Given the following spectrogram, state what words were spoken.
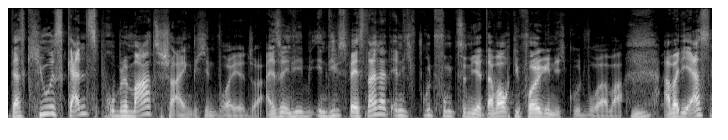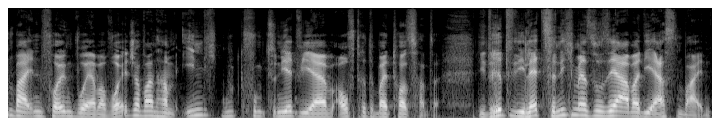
das Q ist ganz problematisch eigentlich in Voyager. Also in, in, Deep Space Nine hat er nicht gut funktioniert. Da war auch die Folge nicht gut, wo er war. Hm. Aber die ersten beiden Folgen, wo er bei Voyager war, haben ähnlich gut funktioniert, wie er Auftritte bei TOS hatte. Die dritte, die letzte nicht mehr so sehr, aber die ersten beiden.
